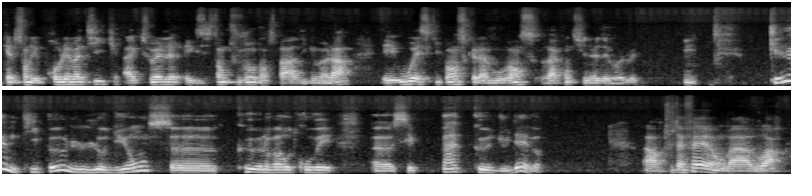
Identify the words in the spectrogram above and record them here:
quelles sont les problématiques actuelles existant toujours dans ce paradigme-là et où est-ce qu'ils pensent que la mouvance va continuer d'évoluer. Hmm. Quelle est un petit peu l'audience euh, que l'on va retrouver? Euh, C'est pas que du dev. Alors tout à fait, on va avoir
